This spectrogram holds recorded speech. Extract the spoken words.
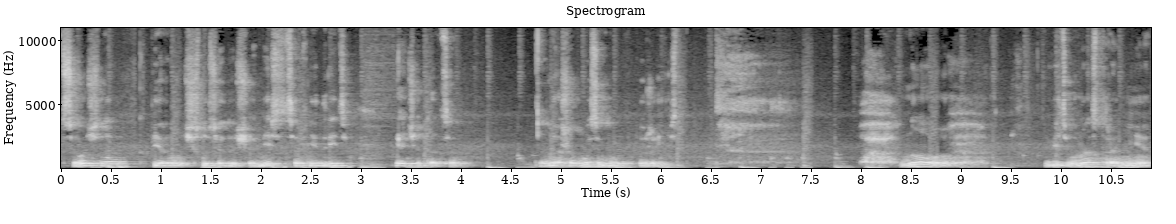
Срочно к первому числу следующего месяца внедрить и отчитаться. В нашем вузе тоже есть. Но ведь у нас в стране,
